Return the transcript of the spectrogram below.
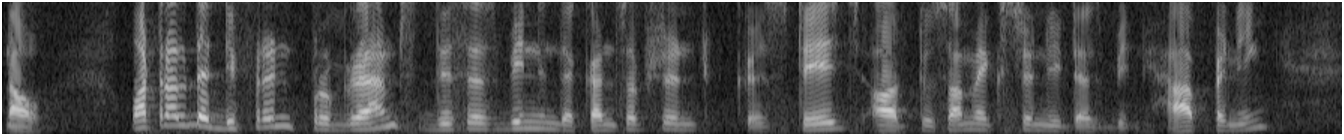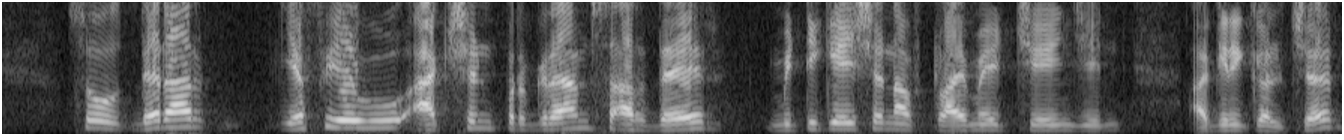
Now, what are the different programs? This has been in the conception stage or to some extent it has been happening. So, there are FAO action programs are there mitigation of climate change in agriculture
